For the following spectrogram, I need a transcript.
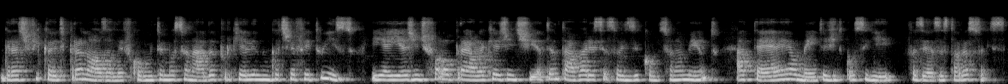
gratificante para nós. A mãe ficou muito emocionada porque ele nunca tinha feito isso. E aí a gente falou para ela que a gente ia tentar várias sessões de condicionamento até realmente a gente conseguir fazer as restaurações.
